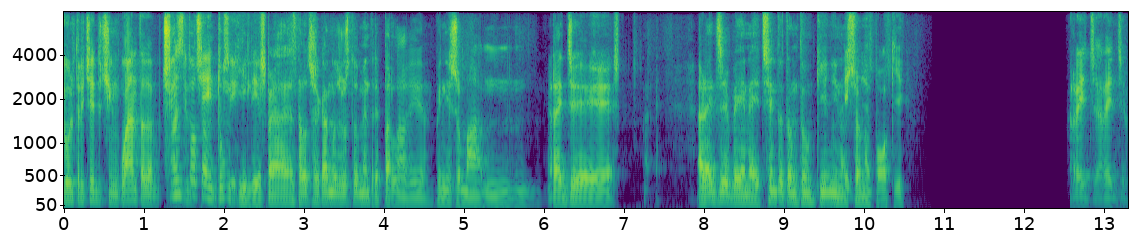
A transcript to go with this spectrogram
oltre 150, 181 kg. Stavo cercando giusto mentre parlavi, quindi insomma regge, regge bene, 181 kg non sono pochi. Regge, regge.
